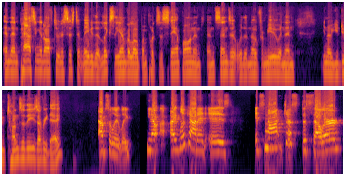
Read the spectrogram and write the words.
and then passing it off to an assistant maybe that licks the envelope and puts a stamp on and, and sends it with a note from you and then you know you do tons of these every day absolutely you know i look at it as it's not just the seller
